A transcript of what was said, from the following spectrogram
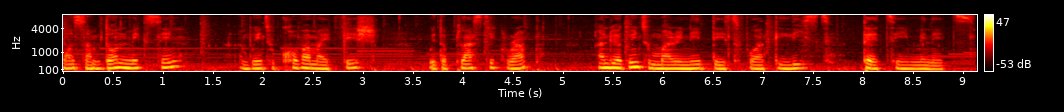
Once I'm done mixing, I'm going to cover my fish with a plastic wrap and we are going to marinate this for at least 30 minutes.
